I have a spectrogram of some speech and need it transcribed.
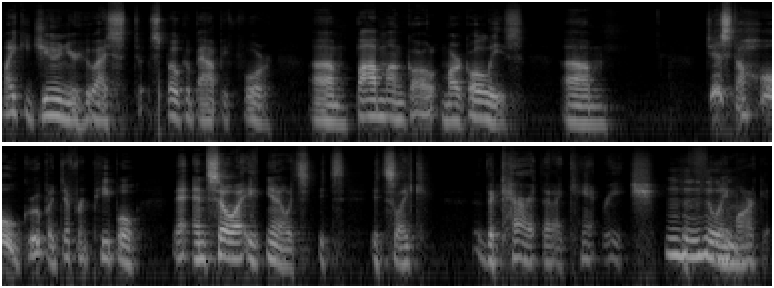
Mikey Jr., who I st- spoke about before, um, Bob Margolin, um, just a whole group of different people. And so, I, you know, it's, it's, it's like the carrot that I can't reach, the Philly market,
